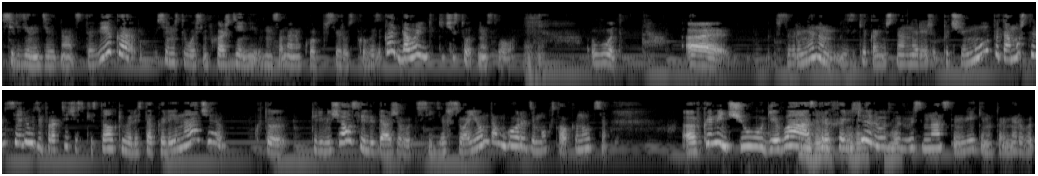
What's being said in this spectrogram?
середины 19 века, 78 вхождений в национальном корпусе русского языка, это довольно-таки частотное слово. Мгм. Вот. А в современном языке, конечно, оно реже. Почему? Потому что все люди практически сталкивались так или иначе, кто перемещался или даже вот сидя в своем там городе, мог столкнуться в Кременчуге, в Астрахани. Угу, все угу, вот в 18 веке, например, вот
